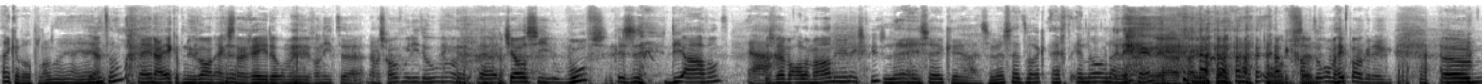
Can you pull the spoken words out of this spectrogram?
Ja. Ik heb wel plannen. Ja, jij Ja. niet dan? Nee, nou, ik heb nu wel een extra reden om in ieder geval niet uh, naar mijn schoonfamilie te hoeven. Want uh, Chelsea Wolves is uh, die avond. Ja. Dus we hebben allemaal nu een excuus. Nee, zeker. Ja. Het is een wedstrijd waar ik echt enorm naar uitkijk. Ja, ga je kijken. 100%. Ja, ik ga het erom mee pakken, denk ik. um,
